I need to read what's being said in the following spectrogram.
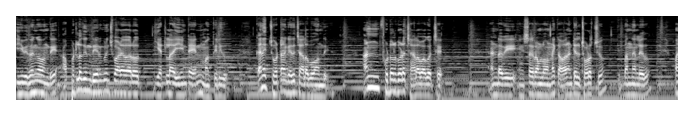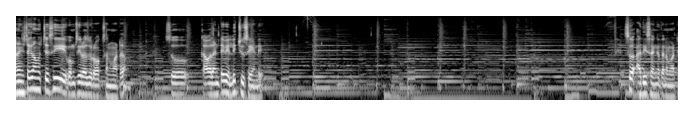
ఈ విధంగా ఉంది. అప్పట్లో దీన్ని దేని గురించి వాడేవారో ఎట్లా ఏంటి అని మాకు తెలియదు కానీ చూడటానికి అయితే చాలా బాగుంది. అండ్ ఫోటోలు కూడా చాలా బాగా వచ్చాయి. అండ్ అవి ఇన్స్టాగ్రామ్లో ఉన్నాయి. కావాలంటే వెళ్ళి చూడొచ్చు. ఇబ్బంది ఏం లేదు. మన ఇన్స్టాగ్రామ్ వచ్చేసి వంశీరాజు రాక్స్ అనమాట సో కావాలంటే వెళ్ళి చూసేయండి. సో అది సంగతి అనమాట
